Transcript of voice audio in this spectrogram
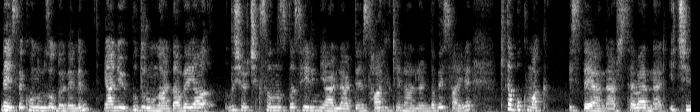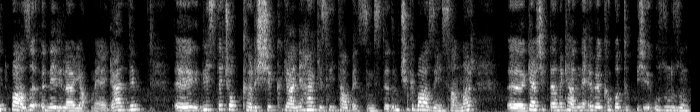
Neyse konumuza dönelim. Yani bu durumlarda veya dışarı çıksanız da serin yerlerde, sahil kenarlarında vesaire kitap okumak isteyenler, sevenler için bazı öneriler yapmaya geldim. E, liste çok karışık. Yani herkese hitap etsin istedim. Çünkü bazı insanlar e, gerçekten de kendini eve kapatıp bir şey uzun uzun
